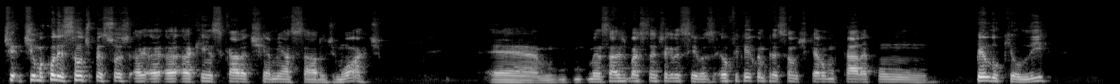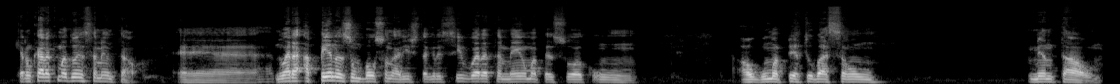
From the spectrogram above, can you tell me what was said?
Tinha, tinha, uma coleção de pessoas a, a, a, quem esse cara tinha ameaçado de morte. É, mensagens bastante agressivas. Eu fiquei com a impressão de que era um cara com, pelo que eu li, que era um cara com uma doença mental. É, não era apenas um bolsonarista agressivo, era também uma pessoa com alguma perturbação mental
